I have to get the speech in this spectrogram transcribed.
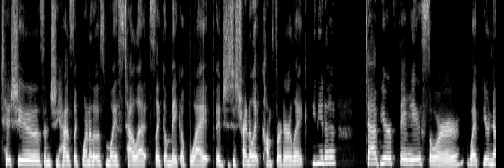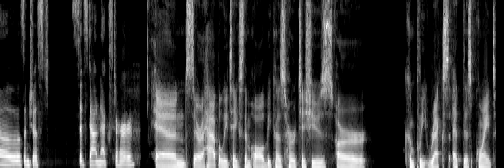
tissues and she has like one of those moist towelettes, like a makeup wipe, and she's just trying to like comfort her, like, you need to dab your face or wipe your nose and just sits down next to her. And Sarah happily takes them all because her tissues are complete wrecks at this point.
